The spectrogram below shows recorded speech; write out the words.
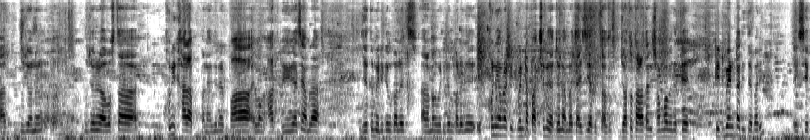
আর দুজনের দুজনের অবস্থা খুবই খারাপ। মানে একজনের পা এবং হাত ভেঙে গেছে। আমরা যেহেতু মেডিকেল কলেজ আরামবাগ মেডিকেল কলেজে এক্ষুনি আমরা ট্রিটমেন্টটা পাচ্ছি না, যার জন্য আমরা চাইছি যাতে যত তাড়াতাড়ি সম্ভব এদেরকে ট্রিটমেন্টটা দিতে পারি। এই শেখ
